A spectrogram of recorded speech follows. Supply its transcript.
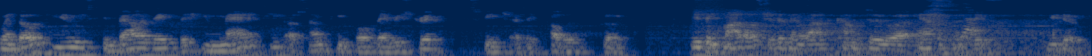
When those views invalidate the humanity of some people, they restrict speech as a public good. Do you think Milos should have been allowed to come to uh, campus and Yes. speak? You do.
